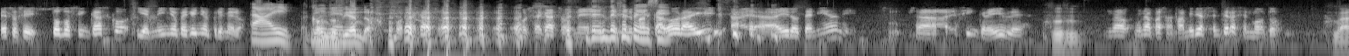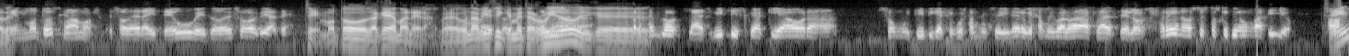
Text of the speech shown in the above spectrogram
eso sí, todos sin casco y el niño pequeño el primero. Ahí. Conduciendo. Por si acaso. Por si acaso. En el, marcador ahí, ahí, lo tenían y, o sea, es increíble. una, una pasa, familias enteras en moto. Vale. En motos, que vamos, eso de la ITV y todo eso, olvídate. Sí, motos de aquella manera. Eh, una bici que mete ruido y que... Por ejemplo, las bicis que aquí ahora son muy típicas, que cuestan mucho dinero, que están muy valoradas, las de los frenos, estos que tienen un gatillo. ¿Sí?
